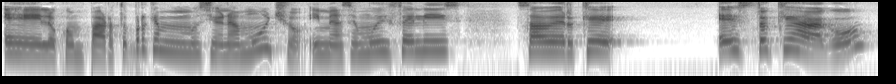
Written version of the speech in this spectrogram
eh, lo comparto porque me emociona mucho y me hace muy feliz saber que esto que hago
